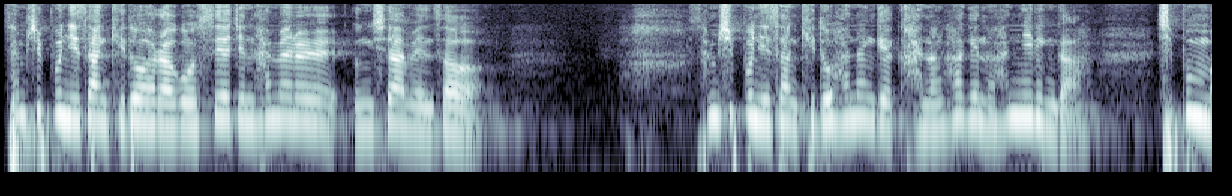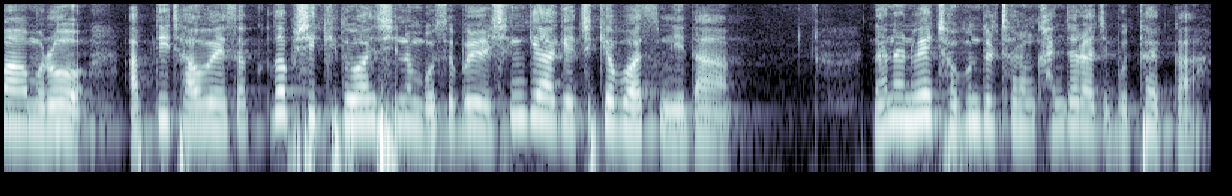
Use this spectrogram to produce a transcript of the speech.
30분 이상 기도하라고 쓰여진 화면을 응시하면서 30분 이상 기도하는 게 가능하기는 한 일인가 싶은 마음으로 앞뒤 좌우에서 끝없이 기도하시는 모습을 신기하게 지켜보았습니다. 나는 왜 저분들처럼 간절하지 못할까?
